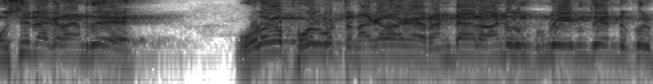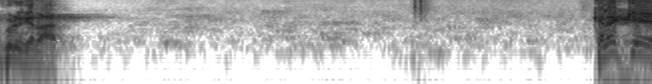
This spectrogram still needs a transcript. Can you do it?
முஸ்லிம் நகரானது உலக புகழ்பெற்ற நகராக ரெண்டாயிரம் ஆண்டுகளுக்கு முன்பே இருந்தது என்று குறிப்பிடுகிறார். கிழக்கே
